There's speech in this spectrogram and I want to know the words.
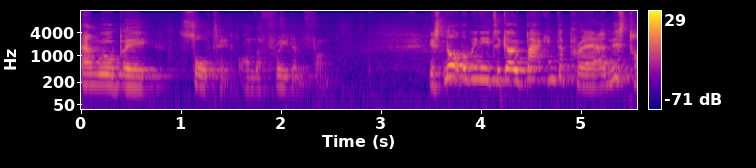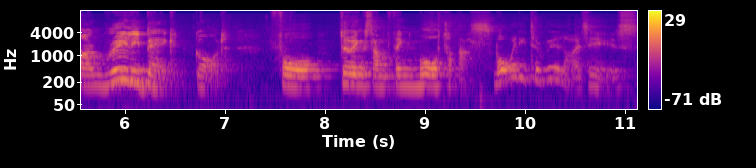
and we'll be sorted on the freedom front. It's not that we need to go back into prayer and this time really beg God for doing something more to us. What we need to realize is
